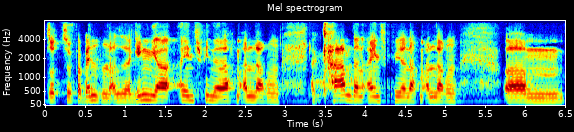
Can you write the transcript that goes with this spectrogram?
so zu verbinden. Also da ging ja ein Spieler nach dem anderen, da kam dann ein Spieler nach dem anderen. Ähm,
